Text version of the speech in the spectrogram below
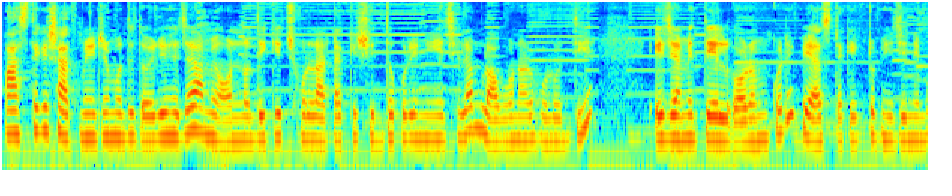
পাঁচ থেকে সাত মিনিটের মধ্যে তৈরি হয়ে যায়। আমি অন্যদিকে ছোলাটাকে সিদ্ধ করে নিয়েছিলাম, লবণ আর হলুদ দিয়ে। এই যে আমি তেল গরম করে পেঁয়াজটাকে একটু ভেজে নেব।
